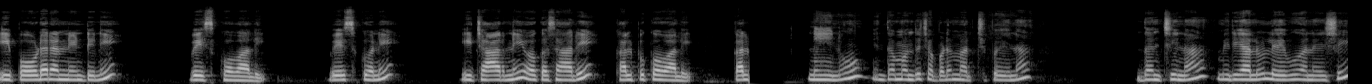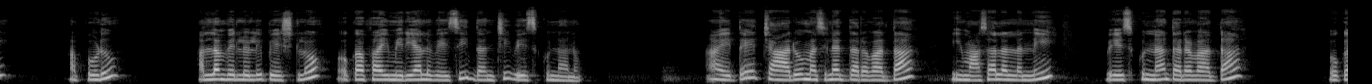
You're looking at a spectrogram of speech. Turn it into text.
ఈ పౌడర్ అన్నింటినీ వేసుకోవాలి. వేసుకొని ఈ చార్ని ఒకసారి కలుపుకోవాలి. కలుపు నేను ఇంతకుముందు చెప్పడం మర్చిపోయిన దంచిన మిరియాలు లేవు అనేసి అప్పుడు అల్లం వెల్లుల్లి పేస్ట్లో ఒక ఫైవ్ మిరియాలు వేసి దంచి వేసుకున్నాను. అయితే చారు మసిలిన తర్వాత ఈ మసాలాలన్నీ వేసుకున్న తర్వాత ఒక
